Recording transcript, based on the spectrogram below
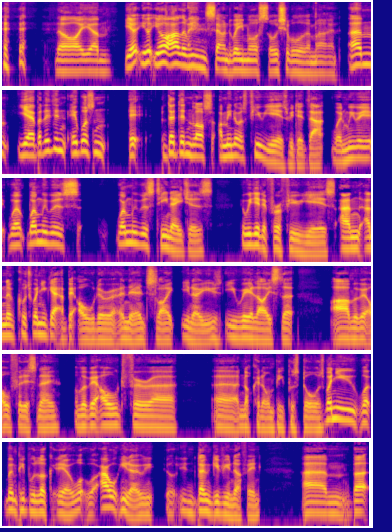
no, I um Your, your, your Halloween sound way more sociable than mine. um yeah, but it didn't. It wasn't. It they didn't last. I mean, it was a few years we did that when we were when, we was when we was teenagers. We did it for a few years, and and of course, when you get a bit older, and it's like you know, you you realise that "Oh, I'm a bit old for this now. I'm a bit old for uh, uh, knocking on people's doors. When you when people look, you know, what, what how, you know, don't give you nothing. Um, but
